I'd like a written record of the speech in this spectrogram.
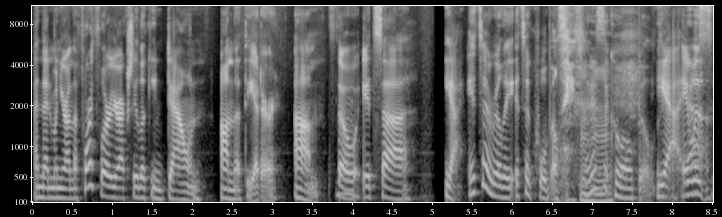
and then when you're on the fourth floor, you're actually looking down on the theater. Um, so it's a yeah, it's a really it's a cool building. It is a mm-hmm. cool building. Yeah, it was.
